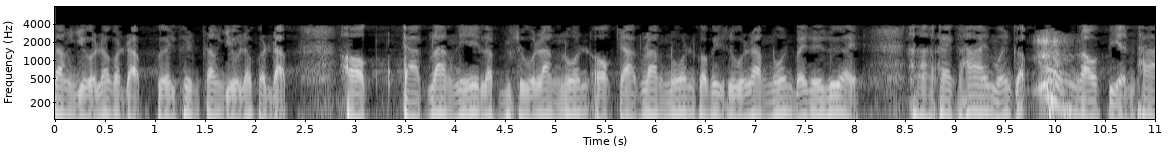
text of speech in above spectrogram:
ตั้งอยู่แล้วก็ดับ เกิดขึ้นตั้งอยู่แล้วก็ดับ ออกจากร่างนี้แล้วไปสู่ร่างโน้น ออกจากร่างโน้นก็ไปสู่ร่างโน้นไปเรื่อยๆคล้ายๆเหมือนกับเราเปลี่ยนผ้า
